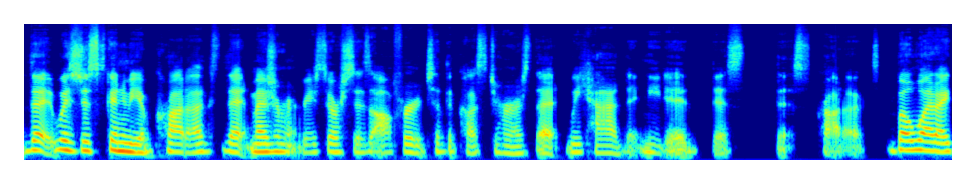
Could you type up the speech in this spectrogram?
that was just going to be a product that measurement resources offered to the customers that we had that needed this this product. But what I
